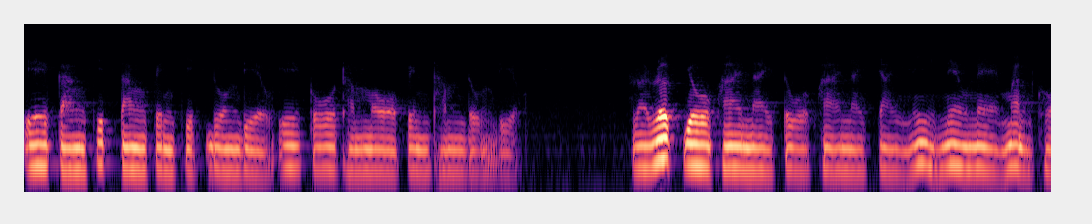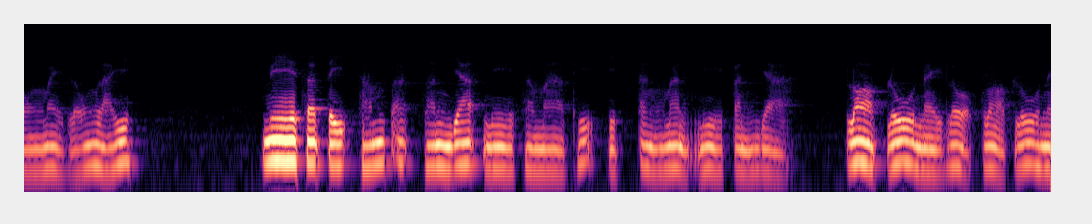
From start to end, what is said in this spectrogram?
เอกังจิตตังเป็นจิตดวงเดียว เอโกธรรมโมเป็นธรรมดวงเดียวระลึกโยภายในตัวภายในใจนี่แน่วแน่มั่นคงไม่หลงไหล มีสติสัมปสัญญะมีสมาธิจิตตั้งมั่นมีปัญญา รอบรู้ในโลก รอบรู้ใน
